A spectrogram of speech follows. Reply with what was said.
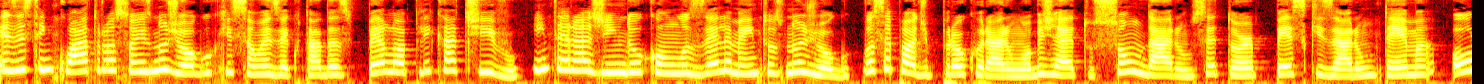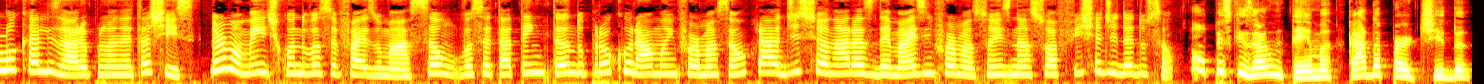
Existem quatro ações no jogo que são executadas pelo aplicativo, interagindo com os elementos no jogo. Você pode procurar um objeto, sondar um setor, pesquisar um tema ou localizar o planeta X. Normalmente, quando você faz uma ação, você está tentando procurar uma informação para adicionar as demais informações na sua ficha de dedução. Ao pesquisar um tema, cada partida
